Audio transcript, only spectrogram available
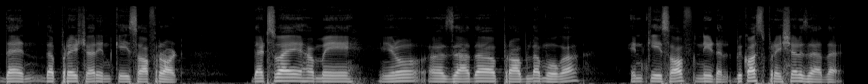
than the pressure in case of rod. That's why हमें you know uh, ज़्यादा problem होगा in case of needle because pressure ज़्यादा है.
